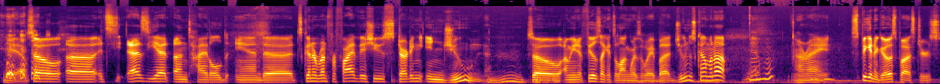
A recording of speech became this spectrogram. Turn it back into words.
Yeah. so uh, it's as yet untitled, and uh, it's going to run for five issues starting in June. So I mean, it feels like it's a long ways away, but June is coming up. All right. Speaking of Ghostbusters,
